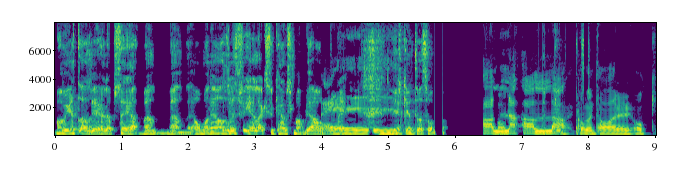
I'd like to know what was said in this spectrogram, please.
man vet aldrig, höll jag på att säga. Men, men om man är alldeles felak så kanske man blir out. Nej. Det ska inte vara så. Alla, alla kommentarer och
